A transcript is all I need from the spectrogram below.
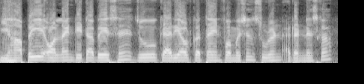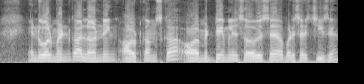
यहाँ पे ये ऑनलाइन डेटाबेस है जो कैरी आउट करता है इन्फॉर्मेशन स्टूडेंट अटेंडेंस का इनरोलमेंट का लर्निंग आउटकम्स का और मिड डे मील सर्विस है और बड़ी सारी चीज़ें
